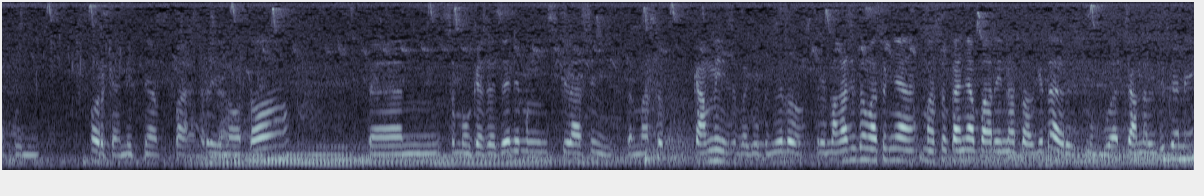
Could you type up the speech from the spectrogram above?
kebun organiknya Pak Rinoto dan semoga saja ini menginspirasi termasuk kami sebagai penyuluh. Terima kasih tuh masuknya masukannya Pak Rinoto. Kita harus membuat channel juga nih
